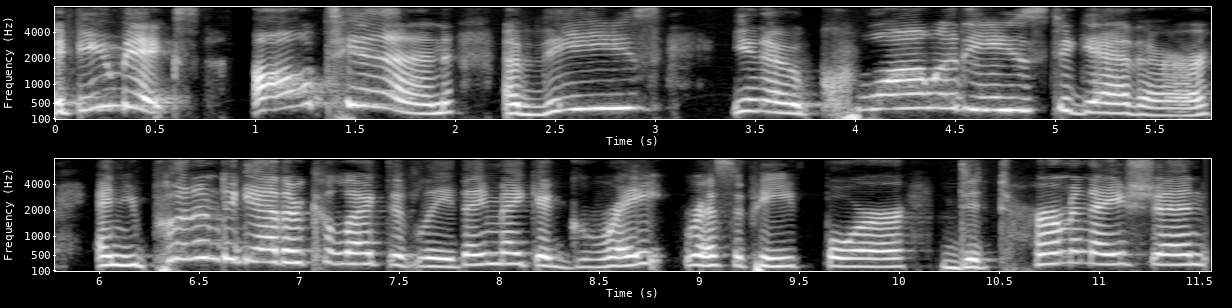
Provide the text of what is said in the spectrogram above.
if you mix all 10 of these you know, qualities together and you put them together collectively, they make a great recipe for determination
